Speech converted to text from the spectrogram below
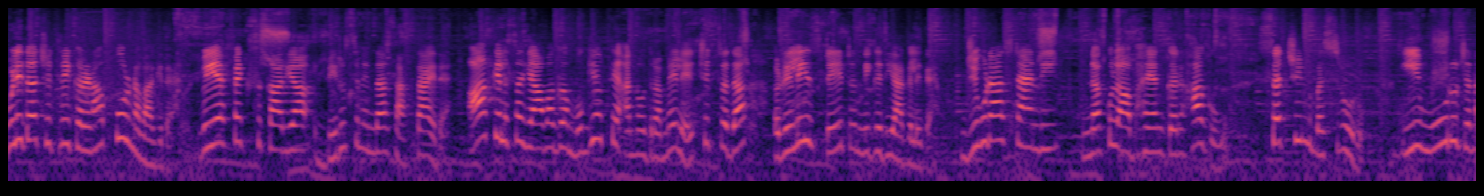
ಉಳಿದ ಚಿತ್ರೀಕರಣ ಪೂರ್ಣವಾಗಿದೆ. ವಿಎಫ್ಎಕ್ಸ್ ಕಾರ್ಯ ಬಿರುಸಿನಿಂದ ಸಾಗ್ತಾ ಇದೆ. ಆ ಕೆಲಸ ಯಾವಾಗ ಮುಗಿಯುತ್ತೆ ಅನ್ನೋದರ ಮೇಲೆ ಚಿತ್ರದ ರಿಲೀಸ್ ಡೇಟ್ ನಿಗದಿಯಾಗಲಿದೆ. ಜೂಡಾ ಸ್ಟ್ಯಾನ್ಲಿ ನಕುಲ್ ಅಭಯಂಕರ್ ಹಾಗೂ ಸಚಿನ್ ಬಸ್ರೂರು ಈ ಮೂರು ಜನ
